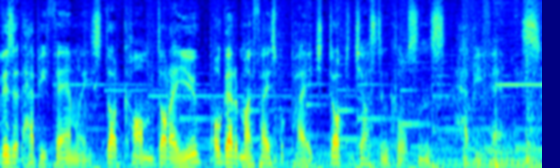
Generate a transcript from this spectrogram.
visit happyfamilies.com.au or go to my Facebook page, Dr. Justin Coulson's Happy Families.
